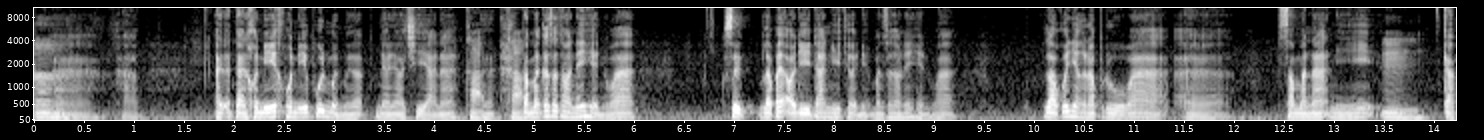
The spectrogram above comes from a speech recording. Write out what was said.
อ่าอ่าครับ แต่แต่คนนี้คนนี้พูดเหมือนเหมือนกับแนวแนวเชียร์นะครับครับแต่มันก็สะท้อนให้เห็นว่าศึกแล้วไปเอาดีด้านนี้เถอะเนี่ยมันสะท้อนให้เห็นว่า เราก็ยังรับรู้ว่าเอ่อสมณะนี้อืมกับ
